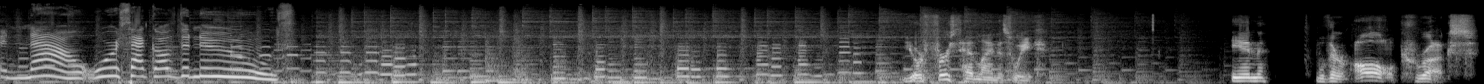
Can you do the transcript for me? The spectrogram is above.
And now, Warsack of the News. Your first headline this week. In well, they're all crooks.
